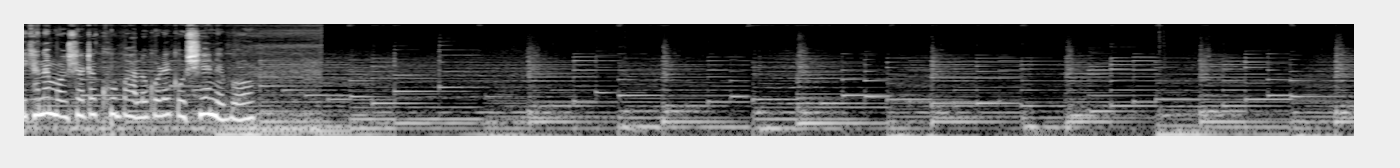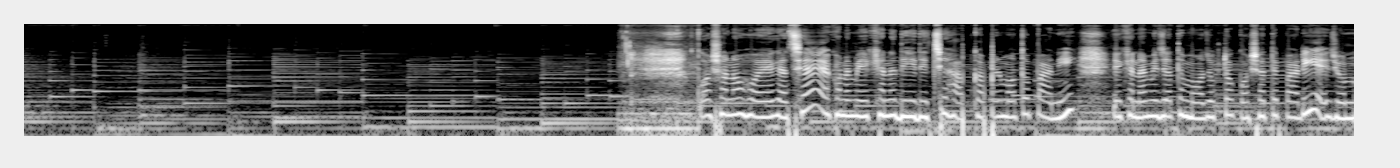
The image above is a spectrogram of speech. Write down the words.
এখানে মশলাটা খুব ভালো করে কষিয়ে নেব। কষানো হয়ে গেছে। এখন আমি এখানে দিয়ে দিচ্ছি হাফ কাপের মতো পানি। এখানে আমি যাতে মজকটা কষাতে পারি এই জন্য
